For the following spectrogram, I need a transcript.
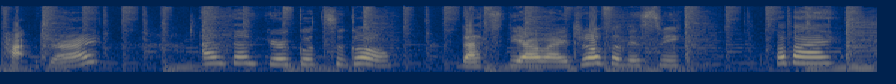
pat dry, and then you're good to go. That's the DIY JO for this week. Bye-bye.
